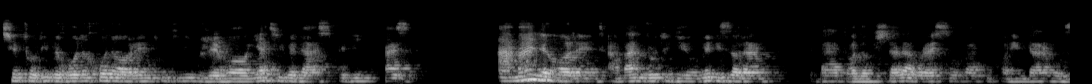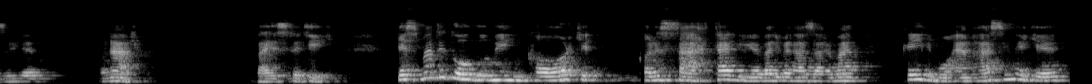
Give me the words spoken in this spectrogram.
چطوری به قول خود آرنت می‌تونیم روایتی به دست بدیم از عمل آرنت عمل رو تو گیومه می‌ذارم. بعد حالا بیشتر دربارهش صحبت می‌کنیم در حوزه هنر و استتیک. قسمت دوم این کار که کار سختتریه ولی به نظر من خیلی مهم هست اینه که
